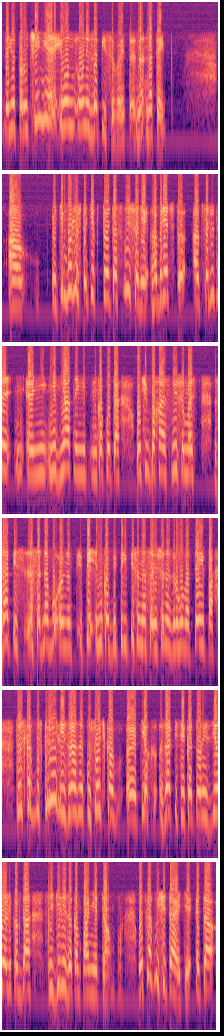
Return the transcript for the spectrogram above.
дает поручения, и он, он их записывает на, на тейп. А тем более, что те, кто это слышали, говорят, что абсолютно э, невнятный, не, какой-то очень плохая слышимость, запись с одного, э, ну, ну, как бы переписана совершенно с другого тейпа. То есть, как бы склеили из разных кусочков э, тех записей, которые сделали, когда следили за кампанией Трампа. Вот как вы считаете, это,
